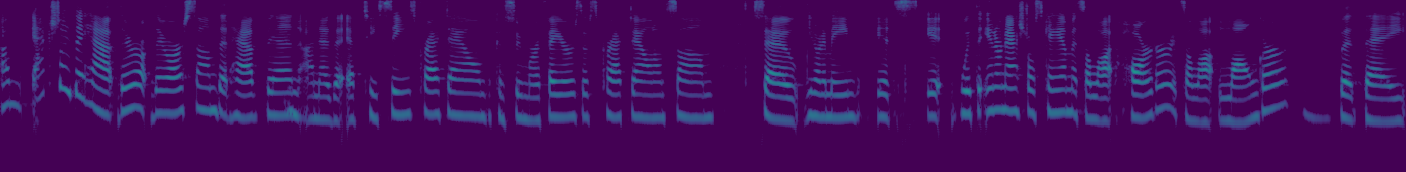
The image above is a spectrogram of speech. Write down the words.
Um, actually, they have. There, are, there are some that have been. I know the FTC's cracked down. The Consumer Affairs has cracked down on some. So you know what I mean. It's it with the international scam. It's a lot harder. It's a lot longer, but they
